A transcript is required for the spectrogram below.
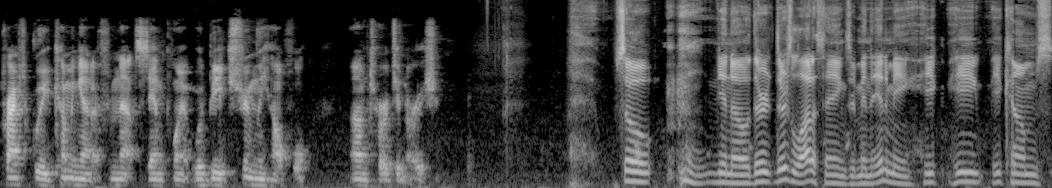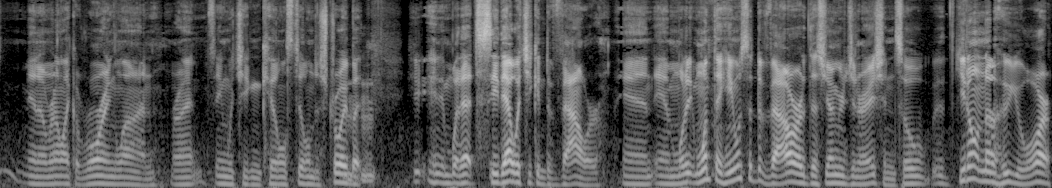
practically coming at it from that standpoint would be extremely helpful um, to our generation. So, you know, there there's a lot of things. I mean, the enemy he he he comes, you know, around like a roaring lion, right? Seeing what you can kill, steal, and destroy. But he, and that see that what you can devour, and and what, one thing he wants to devour this younger generation. So you don't know who you are,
